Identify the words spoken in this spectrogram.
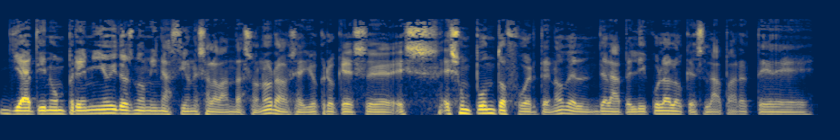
ya tiene un premio y dos nominaciones a la banda sonora. O sea, yo creo que es, eh, es, es un punto fuerte, ¿no? De, de la película, lo que es la parte de,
